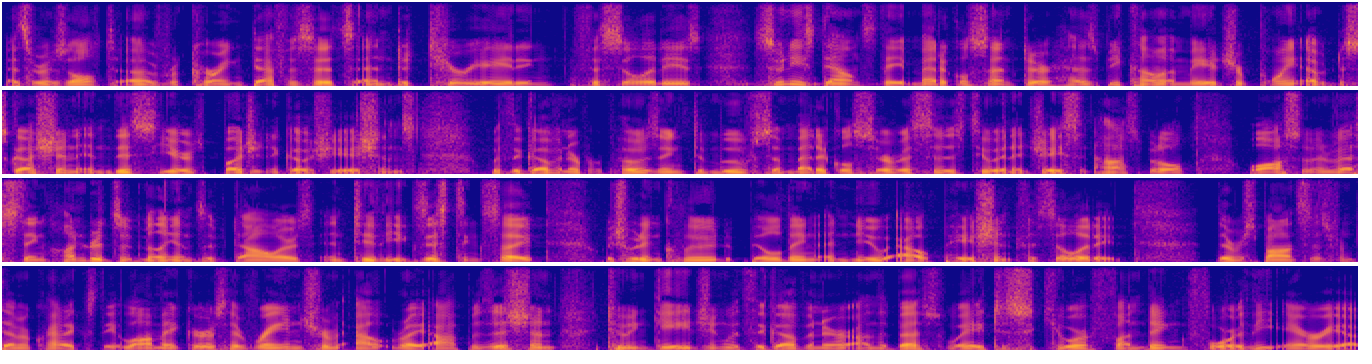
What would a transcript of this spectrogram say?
As a result of recurring deficits and deteriorating facilities, SUNY's Downstate Medical Center has become a major point of discussion in this year's budget negotiations, with the governor proposing to move some medical services to an adjacent hospital while also investing hundreds of millions of dollars into the existing site, which would include building a new outpatient facility. The responses from Democratic state lawmakers have ranged from outright opposition to engaging with the governor on the best way to secure funding for the area.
